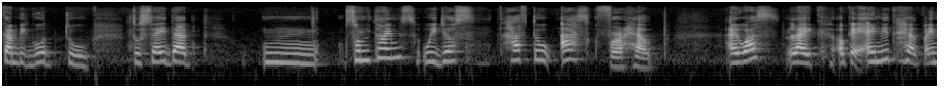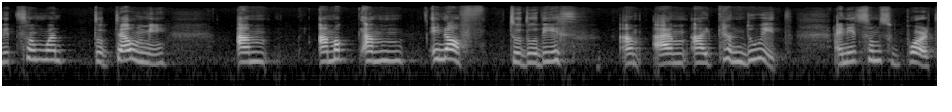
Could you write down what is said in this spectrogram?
can be good to, to say that um, sometimes we just have to ask for help. I was like, okay, I need help. I need someone to tell me I'm, I'm, I'm enough to do this. I'm, I'm, I can do it. I need some support.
